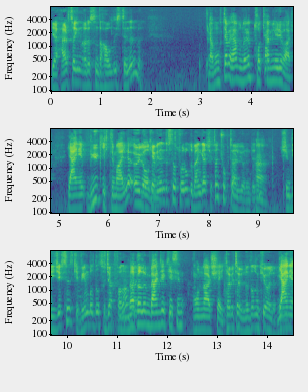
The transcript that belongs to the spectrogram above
Ya her sayının arasında havlu istenir mi? Ya muhtemelen bunların totemleri var. Yani büyük ihtimalle öyle oldu. Kevin Anderson'a soruldu. Ben gerçekten çok terliyorum dedi. Ha. Şimdi diyeceksiniz ki Wimbledon sıcak falan. Nadal'ın bence kesin onlar şey. Tabii tabii Nadal'ınki öyle. Yani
